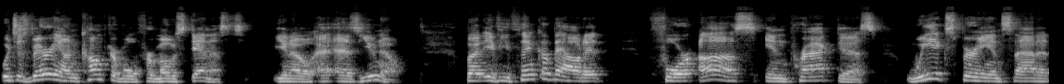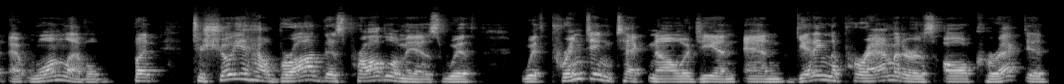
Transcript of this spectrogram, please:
which is very uncomfortable for most dentists you know as you know. But if you think about it for us in practice we experience that at, at one level. But to show you how broad this problem is with with printing technology and and getting the parameters all corrected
